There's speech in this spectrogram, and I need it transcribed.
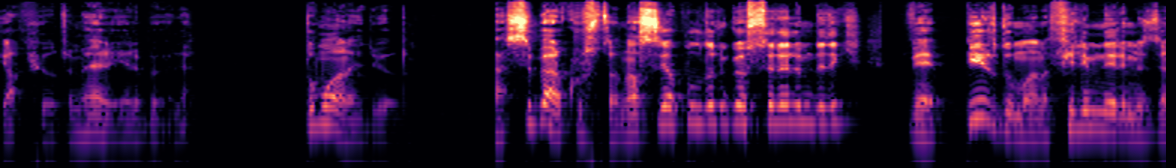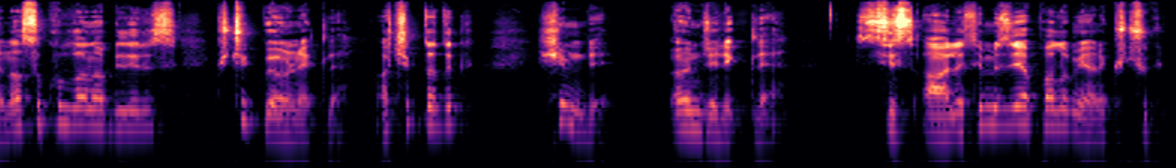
yapıyordum her yeri böyle. Duman ediyordum. Yani siber kursta nasıl yapıldığını gösterelim dedik ve bir dumanı filmlerimizde nasıl kullanabiliriz küçük bir örnekle açıkladık. Şimdi öncelikle sis aletimizi yapalım yani küçük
